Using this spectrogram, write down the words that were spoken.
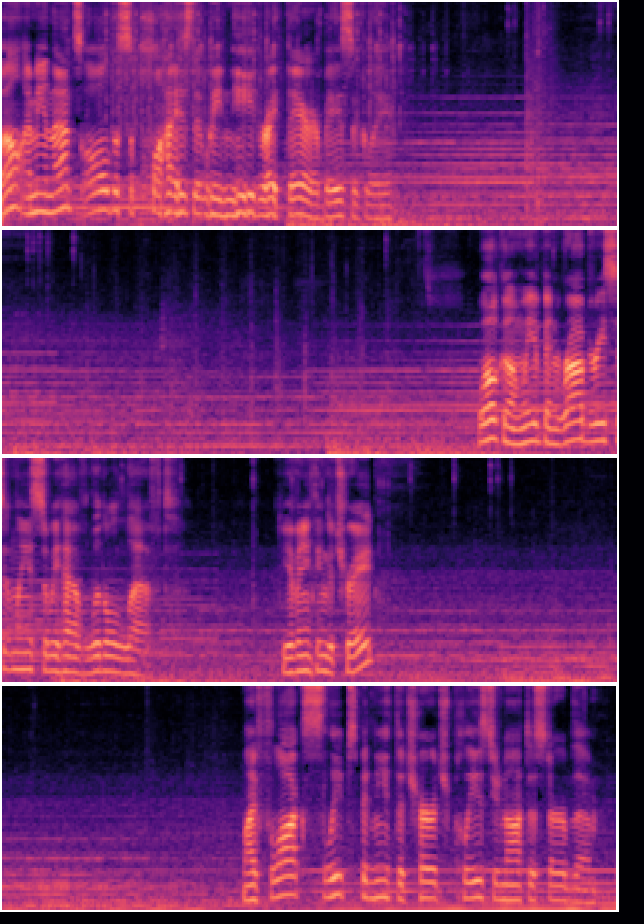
Well, I mean, that's all the supplies that we need right there, basically. Welcome, we have been robbed recently, so we have little left. Do you have anything to trade? My flock sleeps beneath the church. Please do not disturb them.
